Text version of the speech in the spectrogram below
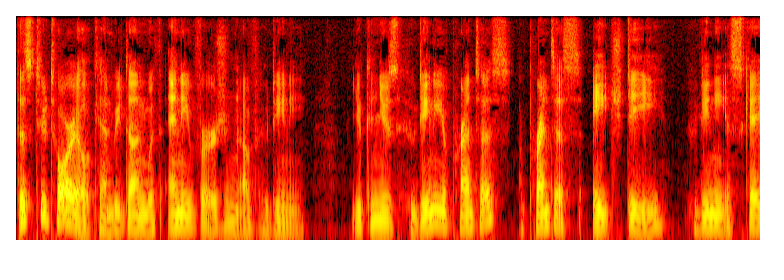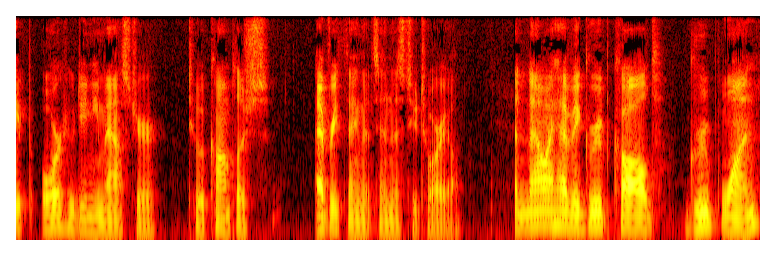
This tutorial can be done with any version of Houdini. You can use Houdini Apprentice, Apprentice HD, Houdini Escape, or Houdini Master to accomplish everything that's in this tutorial. And now I have a group called Group 1.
